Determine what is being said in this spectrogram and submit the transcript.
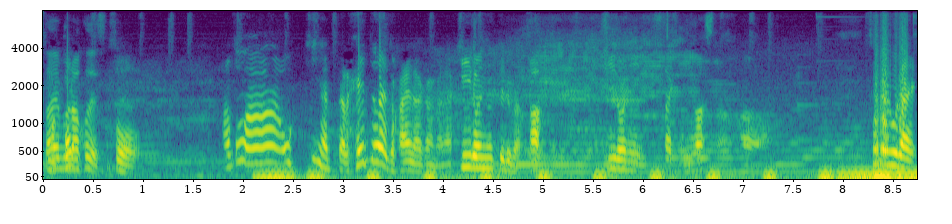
だいぶ楽ですね。そう。あとは、大きいんやったらヘッドライト変えなあかんかな。黄色に塗ってるから。あ、黄色に、さっき言いました。はそれぐらい。い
